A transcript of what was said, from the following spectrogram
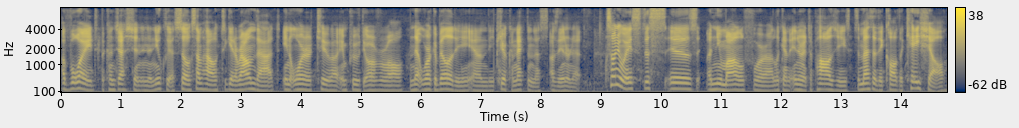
avoid the congestion in the nucleus. So, somehow to get around that in order to uh, improve the overall networkability and the peer connectedness of the internet. So, anyways, this is a new model for uh, looking at internet topologies. It's a method they call the K shell,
